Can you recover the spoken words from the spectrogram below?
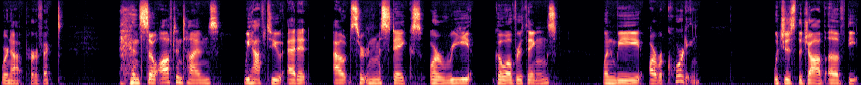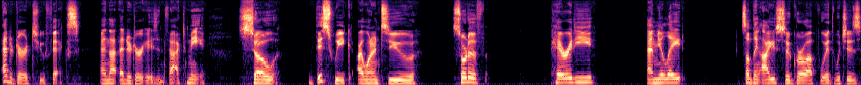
we're not perfect, and so oftentimes we have to edit out certain mistakes or re go over things when we are recording, which is the job of the editor to fix. And that editor is, in fact, me. So this week, I wanted to sort of parody, emulate something I used to grow up with, which is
